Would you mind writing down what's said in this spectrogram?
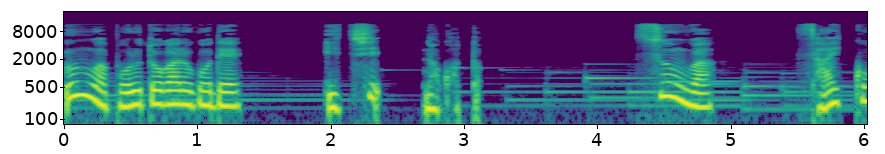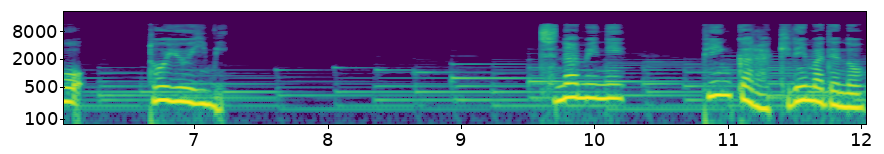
運はポルトガル語で1のこと。スンは最高という意味。ちなみにピンからキリまでの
